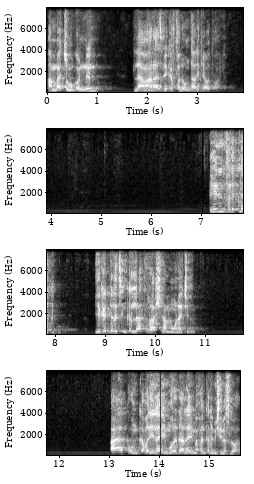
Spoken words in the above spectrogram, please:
አምባቸው መኮንን ለአማራ ሕዝብ የከፈለውን ታሪክ ያወጣዋል። ይህንን ፍልቅልቅ የገደለ ጭንቅላት ራሽናል መሆን አይችልም። አያውቀውም። ቀበሌ ላይም ወረዳ ላይ መፈንቀል የሚችል ይመስለዋል።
